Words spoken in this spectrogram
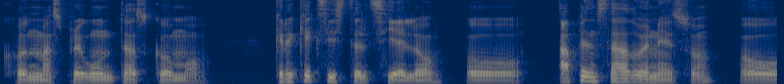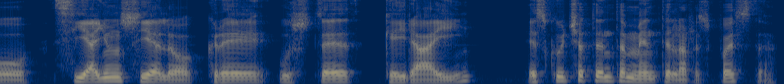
con más preguntas como ¿Cree que existe el cielo? ¿O ha pensado en eso? ¿O si hay un cielo, cree usted que irá ahí? Escucha atentamente la respuesta,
